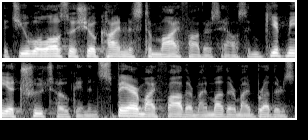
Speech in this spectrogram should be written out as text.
that you will also show kindness to my father's house, and give me a true token, and spare my father, my mother, my brothers,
